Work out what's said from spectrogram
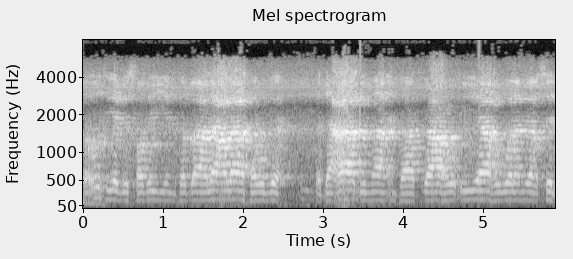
فأتي بصبي فبال على ثوبه فدعا بماء فأتبعه إياه ولم يغسل.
